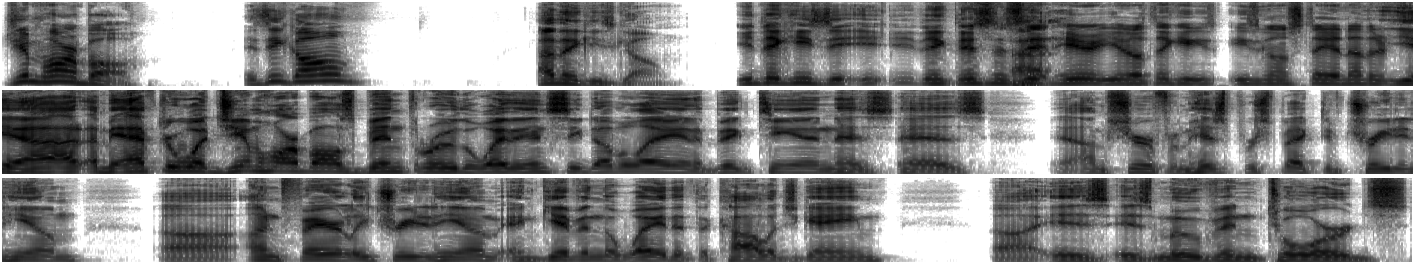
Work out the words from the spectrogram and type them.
Jim Harbaugh, is he gone? I think he's gone. You think he's? You think this is it here? You don't think he's he's going to stay another? Yeah, I, I mean, after what Jim Harbaugh's been through, the way the NCAA and the Big Ten has has, I'm sure from his perspective, treated him uh, unfairly, treated him, and given the way that the college game uh, is is moving towards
